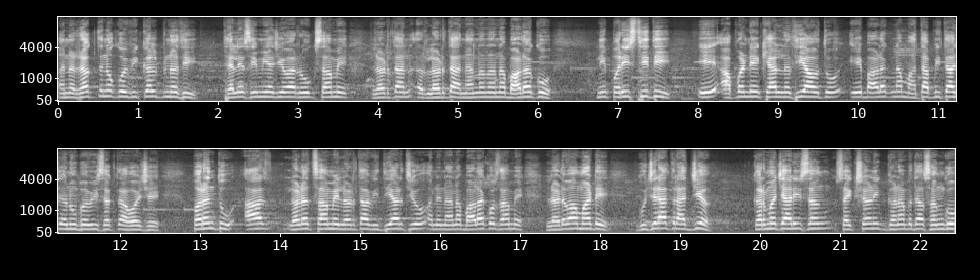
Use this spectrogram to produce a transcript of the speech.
અને રક્તનો કોઈ વિકલ્પ નથી. થેલેસીમિયા જેવા રોગ સામે લડતા લડતા નાના નાના બાળકોની પરિસ્થિતિ એ આપણને ખ્યાલ નથી આવતો. એ બાળકના માતા પિતા જ અનુભવી શકતા હોય છે. પરંતુ આ લડત સામે લડતા વિદ્યાર્થીઓ અને નાના બાળકો સામે લડવા માટે ગુજરાત રાજ્ય કર્મચારી સંઘ, શૈક્ષણિક ઘણા બધા સંઘો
